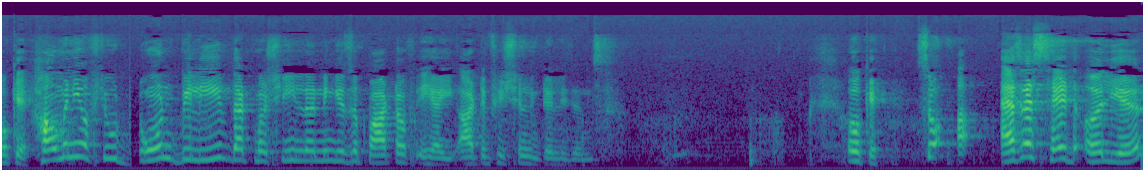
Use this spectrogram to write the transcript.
Okay, how many of you don't believe that machine learning is a part of AI, artificial intelligence? Okay, so uh, as I said earlier,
